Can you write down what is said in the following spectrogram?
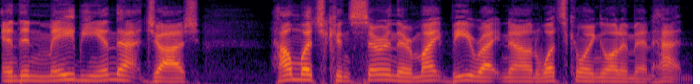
and then maybe in that, Josh, how much concern there might be right now in what's going on in Manhattan.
